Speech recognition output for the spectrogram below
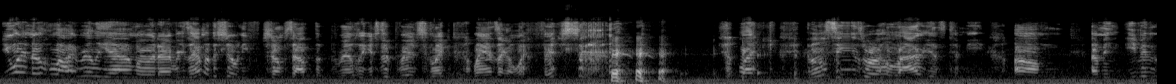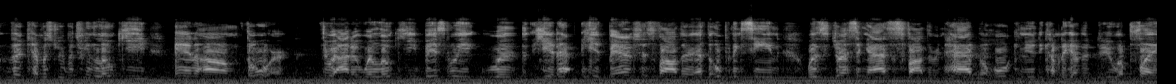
"You want to know who I really am?" or whatever. He's like, "I'm on the show," and he jumps out the building into the bridge and like lands like a wet fish. like those scenes were hilarious to me. Um, I mean, even the chemistry between Loki and um, Thor throughout it, where Loki basically would he had he had banished his father at the opening scene, was dressing as his father, and had the whole community come together to do a play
